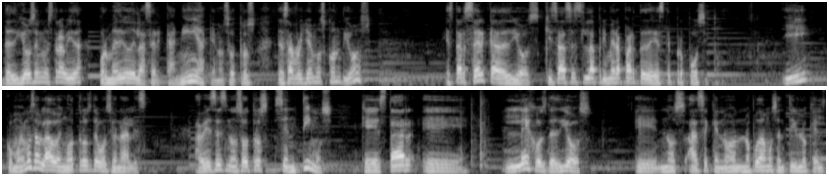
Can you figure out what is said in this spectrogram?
de Dios en nuestra vida por medio de la cercanía que nosotros desarrollemos con Dios. Estar cerca de Dios quizás es la primera parte de este propósito. Y como hemos hablado en otros devocionales, a veces nosotros sentimos que estar eh, lejos de Dios eh, nos hace que no, no podamos sentir lo que Él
